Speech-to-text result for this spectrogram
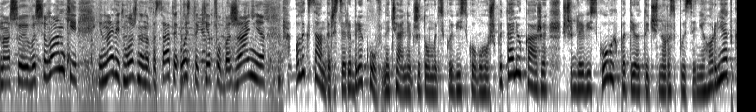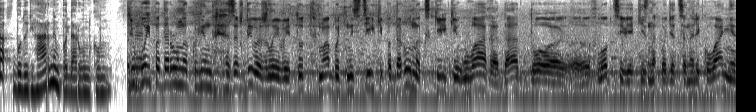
нашої вишиванки, і навіть можна написати ось таке побажання. Олександр Серебряков, начальник Житомирського військового шпиталю, каже, що для військових патріотично розписані горнятка будуть гарним подарунком. Любий подарунок він завжди важливий. Тут, мабуть, не стільки подарунок, скільки увага да, до е, хлопців, які знаходяться на лікуванні,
